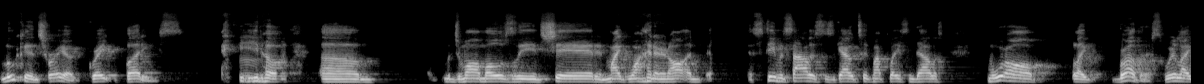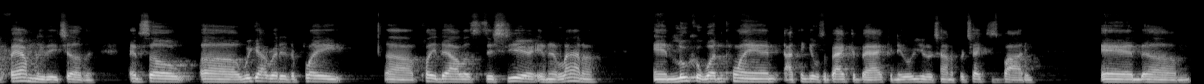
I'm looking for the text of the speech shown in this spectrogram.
Luka and Trae are great buddies. Mm. you know, um, Jamahl Mosley and Shed and Mike Weinar and all. And, Stephen Silas is the guy who took my place in Dallas. We're all like brothers. We're like family to each other. And so uh, we got ready to play uh, play Dallas this year in Atlanta, and Luka wasn't playing. I think it was a back to back, and they were you know trying to protect his body. And um,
